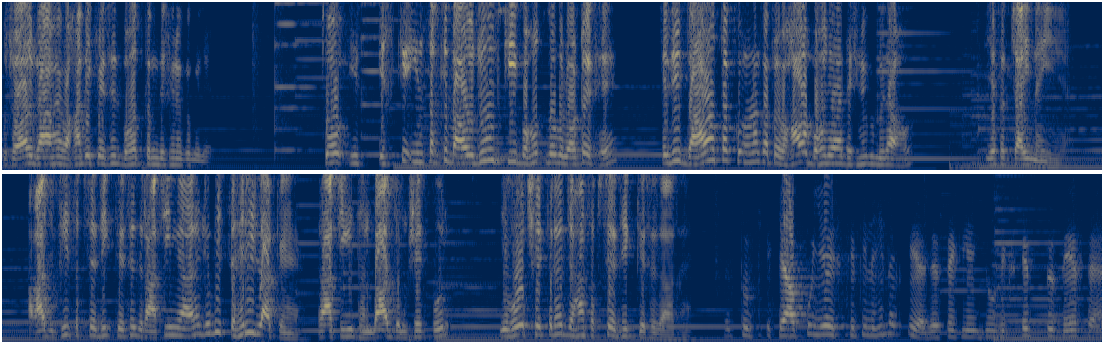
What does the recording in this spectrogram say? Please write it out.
कुछ और गाँव है वहाँ भी केसेस बहुत कम देखने को मिले। तो इस, इसके इन सब के बावजूद कि बहुत लोग लौटे थे फिर भी गाँवों तक कोरोना का प्रभाव बहुत ज़्यादा देखने को मिला हो यह सच्चाई नहीं है। आज भी सबसे अधिक केसेस रांची में आ रहे हैं जो भी शहरी इलाके हैं रांची धनबाद जमशेदपुर ये वो क्षेत्र है जहाँ सबसे अधिक केसेस आ रहे हैं। तो क्या आपको ये स्थिति नहीं लगती है? जैसे कि जो विकसित देश है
